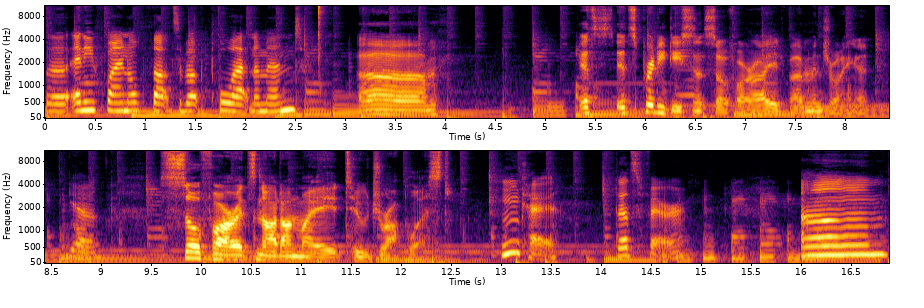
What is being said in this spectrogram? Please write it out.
So, any final thoughts about Platinum End? Um, it's it's pretty decent so far. I I'm enjoying it. Yeah. So far, it's not on my to drop list. Okay. That's fair. Um.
